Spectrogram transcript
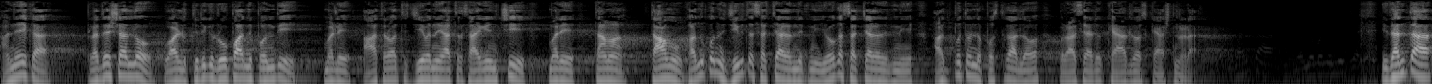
అనేక ప్రదేశాల్లో వాళ్ళు తిరిగి రూపాన్ని పొంది మరి ఆ తర్వాత జీవనయాత్ర సాగించి మరి తమ తాము కనుక్కున్న జీవిత సత్యాలన్నింటినీ యోగ సత్యాలన్నింటినీ అద్భుతమైన పుస్తకాల్లో రాశాడు క్యార్లోస్ క్యాష్నడా ఇదంతా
